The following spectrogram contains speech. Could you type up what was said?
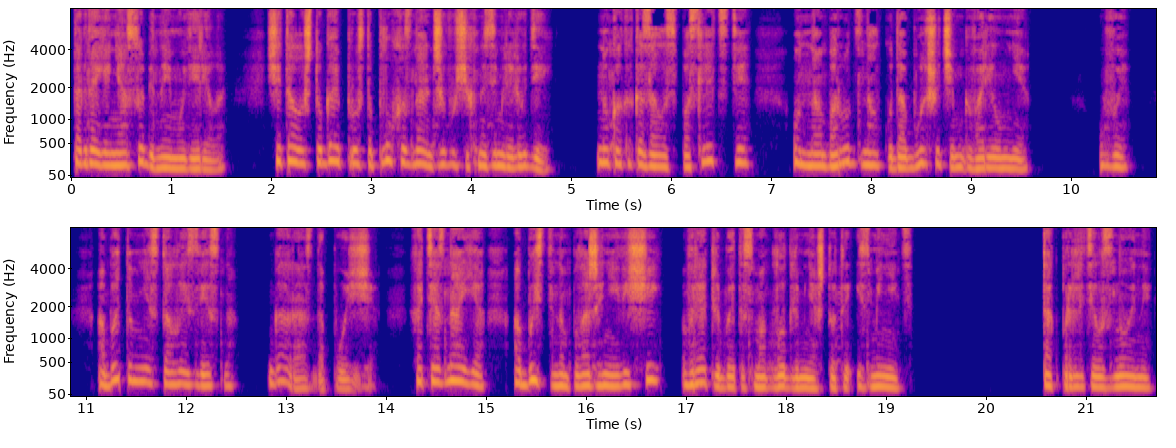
Тогда я не особенно ему верила. Считала, что Гай просто плохо знает живущих на земле людей. Но, как оказалось впоследствии, он наоборот знал куда больше, чем говорил мне. Увы, об этом мне стало известно гораздо позже. Хотя, зная я об истинном положении вещей, вряд ли бы это смогло для меня что-то изменить. Так пролетел знойный,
